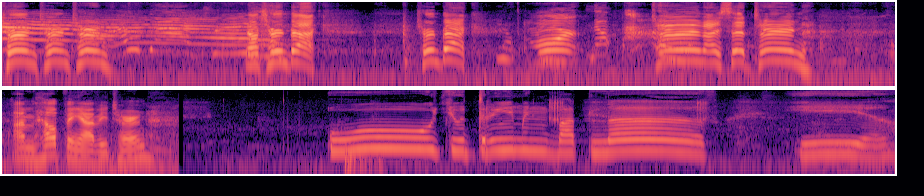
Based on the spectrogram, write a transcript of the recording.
Turn, turn, turn. Now turn back. Turn back. More. Turn. I said turn. I'm helping Abby turn. Ooh, you're dreaming about love. Yeah.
